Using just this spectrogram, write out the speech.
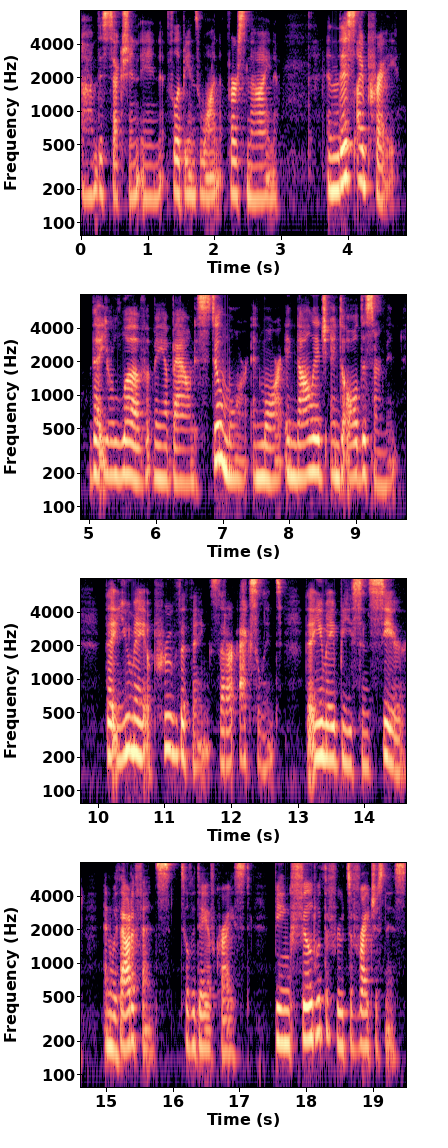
um, this section in Philippians 1, verse 9. And this I pray, that your love may abound still more and more in knowledge and all discernment, that you may approve the things that are excellent, that you may be sincere and without offense till the day of Christ, being filled with the fruits of righteousness,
